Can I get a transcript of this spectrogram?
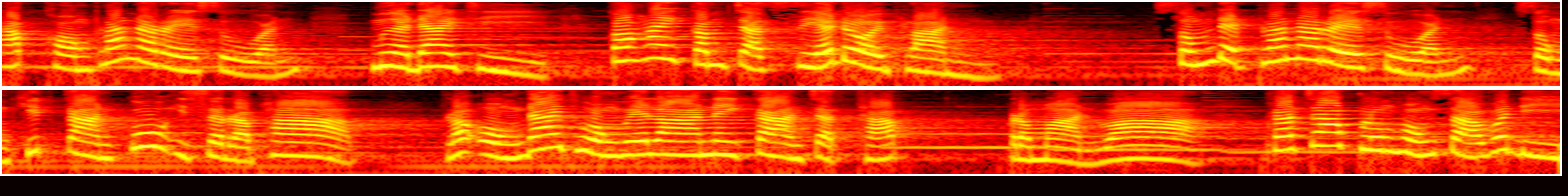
ทัพของพระนเรศวร เมื่อได้ทีก็ให้กำจัดเสียโดยพลัน สมเด็จพระนเรศวรทรงคิดการกู้อิสรภาพ พระองค์ได้ทวงเวลาในการจัดทัพ ประมาณว่า พระเจ้ากรุงหงสาวดี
